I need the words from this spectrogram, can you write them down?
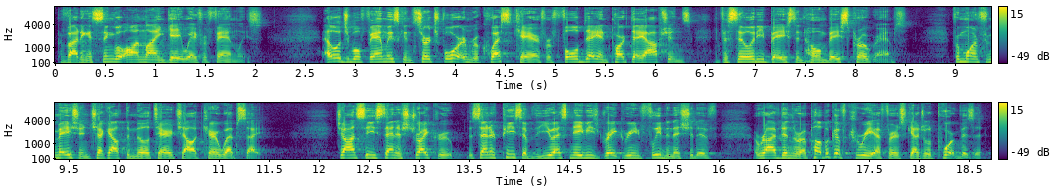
providing a single online gateway for families. Eligible families can search for and request care for full day and part day options in facility-based and home-based programs. For more information, check out the Military Child Care website. John C. Stennis Strike Group, the centerpiece of the U.S. Navy's Great Green Fleet Initiative, arrived in the Republic of Korea for a scheduled port visit.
